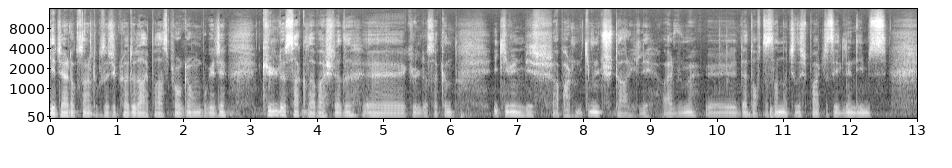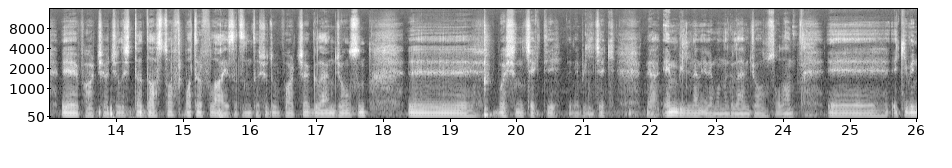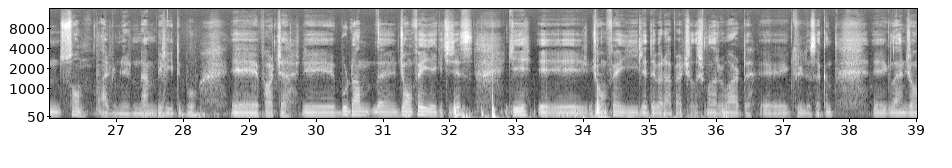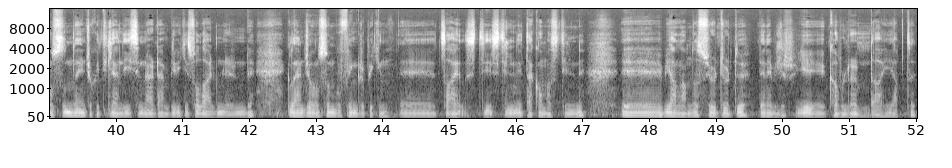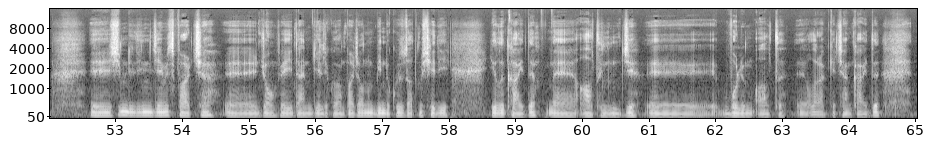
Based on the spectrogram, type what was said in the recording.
geceler 99 Açık Radyo'da iPlus programı bu gece Küllü Sak'la başladı. Ee, Küllü Sak'ın 2001, pardon 2003 tarihli albümü e, Death of the Sun'ın açılış parçası dinlediğimiz e, parça açılışta Dust of Butterflies adını taşıdı bu parça. Glenn Jones'un e, başını çektiği denebilecek veya en bilinen elemanı Glenn Jones olan e, ekibin son albümlerinden biriydi bu e, parça. E, buradan e, John Fay'e geçeceğiz. ki e, John Fahey ile de beraber çalışmaları vardı e, Külde Sakın. E, Glenn Johnson da en çok etkilendiği isimlerden biri ki sol albümlerinde. Glenn Johnson bu fingerpicking e, stilini, Tacoma stilini e, bir anlamda sürdürdü denebilir. E, coverlarını dahi yaptı. E, şimdi dinleyeceğimiz parça e, John Fahey'den gelecek olan parça onun 1967 yılı kaydı. E, 6. E, volüm 6 e, olarak geçen kaydı.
